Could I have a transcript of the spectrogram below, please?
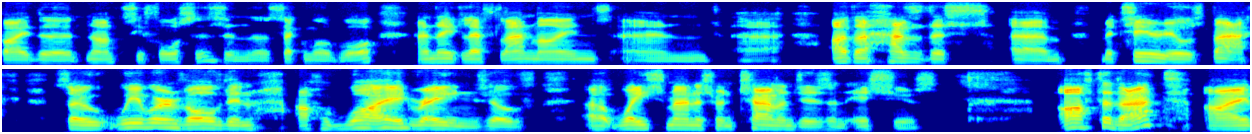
by the Nazi forces in the Second World War, and they'd left landmines and uh, other hazardous um, materials back so we were involved in a wide range of uh, waste management challenges and issues. After that, I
